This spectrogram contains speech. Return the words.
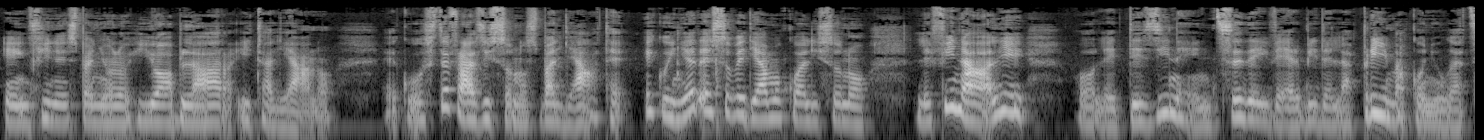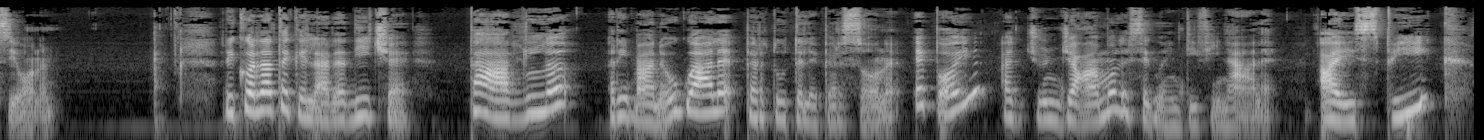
e infine in spagnolo io hablar italiano. Ecco, queste frasi sono sbagliate e quindi adesso vediamo quali sono le finali o le desinenze dei verbi della prima coniugazione. Ricordate che la radice parle rimane uguale per tutte le persone e poi aggiungiamo le seguenti finali. I speak,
